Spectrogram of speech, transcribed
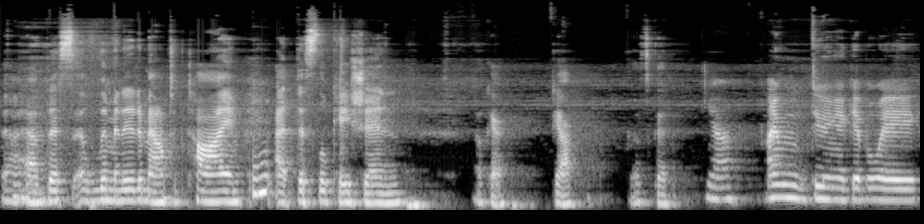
I have this a limited amount of time at this location. Okay. Yeah. That's good. Yeah. I'm doing a giveaway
